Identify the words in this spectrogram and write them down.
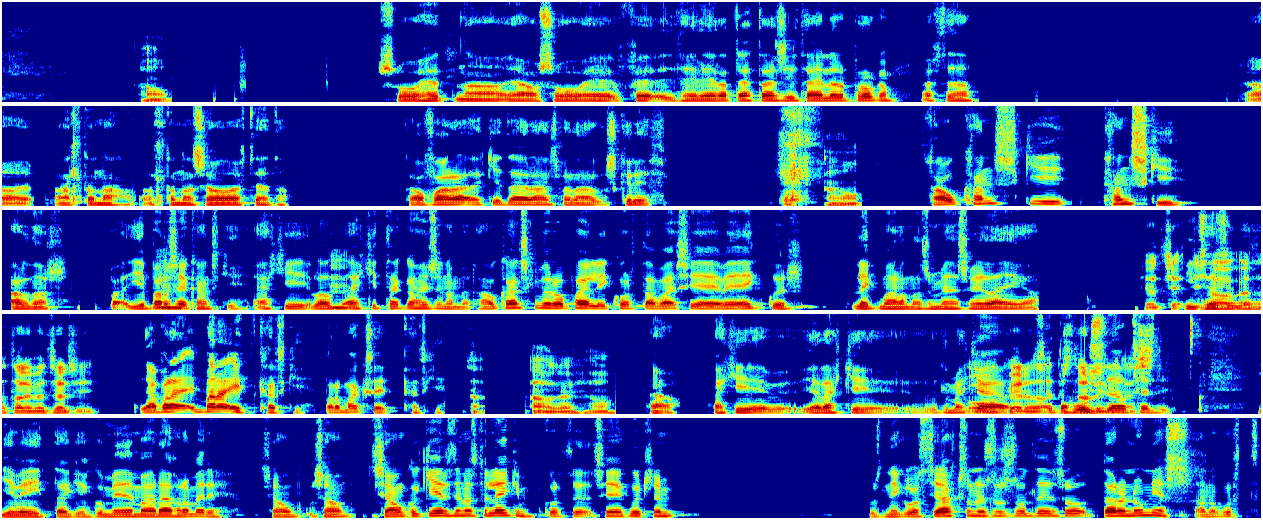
Já. Svo hérna, já, svo er, fe- þeir eru að detta hans í þægilega program eftir það. Já, allt annað, allt annað að sjá það eftir þetta. Þá fara, geta þeir aðeins fara að skrið. Já. Þá kannski, kannski, Arnar, ég bara Mm. segi kannski, ekki, lát, Mm. ekki taka hausinn að mér. Þá kannski verður að pæla í hvort það sé við einhver leikmaðurna sem er þess að verða að eiga. Já, Che- Í já, Chelsea er liðið. það talið með Chelsea? Já, bara, bara eitt kannski, bara max eitt kannski. Já, ok, já. ekki, ég er ekki við ætlum ekki er að það? setja húsið á? Chelsea ég veit ekki, einhver miðumæður eða frammeiri sjáum, sjáum, sjáum hvað gerist í næstu leikjum hvort það sé einhver sem þú veist, Nicholas Jackson er svo svolítið eins og Darwin Núñez annarkvort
